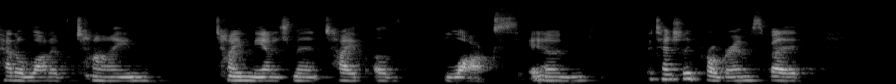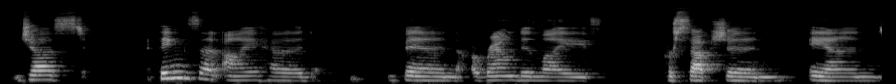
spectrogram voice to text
had a lot of time, time management type of blocks and potentially programs, but just things that I had been around in life, perception, and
